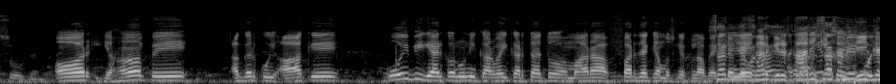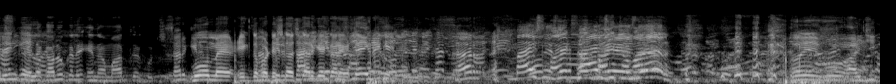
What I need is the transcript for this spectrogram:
और यहाँ पे अगर कोई आके कोई भी गैर कानूनी कार्रवाई करता है तो हमारा फ़र्ज़ है कि हम उसके खिलाफ सर एक्शन लें बताएँ, गिरफ्तारी की तस्दीक करेंगे। एहलकारों के लिए इनामात का कुछ सर वो मैं एक दफ़ा डिस्कस करके करें। थैंक यू सर माइक से सर माइक से सर। वो आईजी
